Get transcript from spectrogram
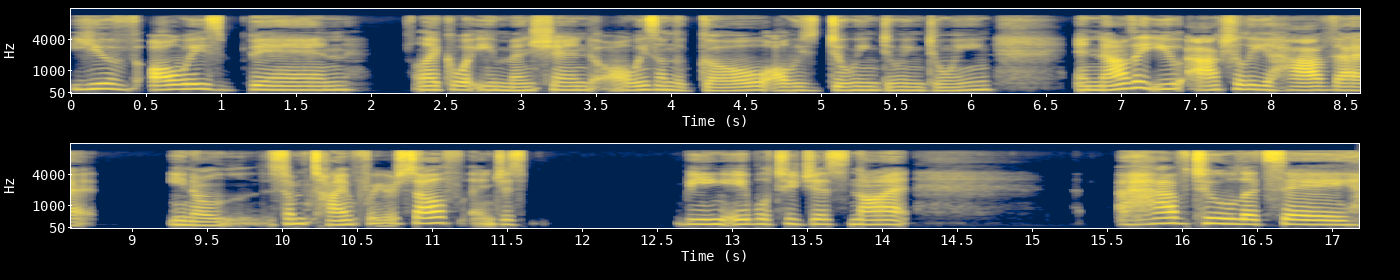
you've always been like what you mentioned, always on the go, always doing, doing, doing. And now that you actually have that, you know, some time for yourself and just being able to just not have to, let's say,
